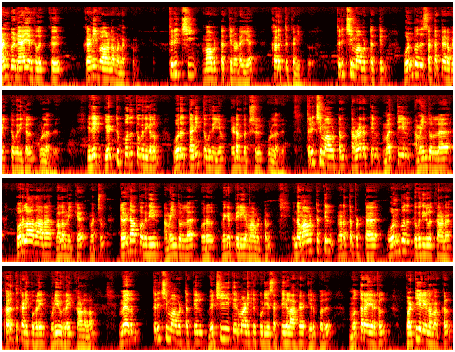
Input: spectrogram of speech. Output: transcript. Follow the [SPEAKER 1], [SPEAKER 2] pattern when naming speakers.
[SPEAKER 1] அன்பு நேயர்களுக்கு கனிவான வணக்கம். திருச்சி மாவட்டத்தினுடைய கருத்து கணிப்பு. திருச்சி மாவட்டத்தில் ஒன்பது சட்டப்பேரவை தொகுதிகள் உள்ளது. இதில் எட்டு பொது தொகுதிகளும் ஒரு தனி தொகுதியும் இடம்பெற்று உள்ளது. திருச்சி மாவட்டம் தமிழகத்தின் மத்தியில் அமைந்துள்ள பொருளாதார வளமிக்க மற்றும் டெல்டா பகுதியில் அமைந்துள்ள ஒரு மிகப்பெரிய மாவட்டம். இந்த மாவட்டத்தில் நடத்தப்பட்ட ஒன்பது தொகுதிகளுக்கான கருத்து கணிப்புகளின் முடிவுகளை காணலாம். மேலும் திருச்சி மாவட்டத்தில் வெற்றியை தீர்மானிக்கக்கூடிய சக்திகளாக இருப்பது முத்தரையர்கள் பட்டியலின மக்கள்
